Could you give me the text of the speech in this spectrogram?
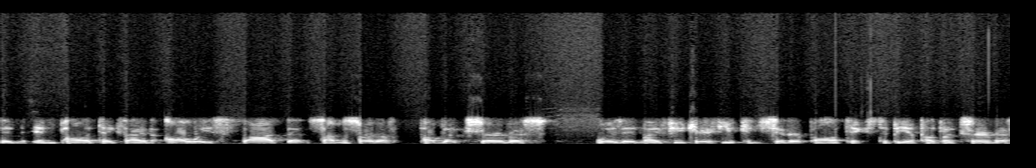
in, in politics. I had always thought that some sort of public service was in my future if you consider politics to be a public service.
